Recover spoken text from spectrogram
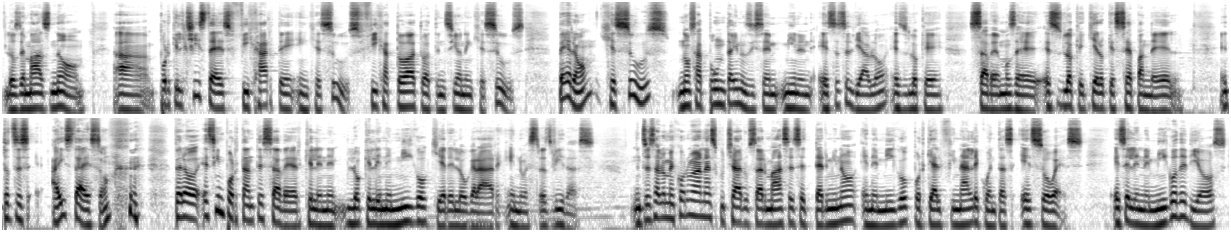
los demás no, ah, porque el chiste es fijarte en Jesús, fija toda tu atención en Jesús. Pero Jesús nos apunta y nos dice, miren, ese es el diablo, es lo que sabemos de él, es lo que quiero que sepan de él. Entonces, ahí está eso. Pero es importante saber que lo que el enemigo quiere lograr en nuestras vidas. Entonces, a lo mejor me van a escuchar usar más ese término enemigo porque al final de cuentas eso es. Es el enemigo de Dios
